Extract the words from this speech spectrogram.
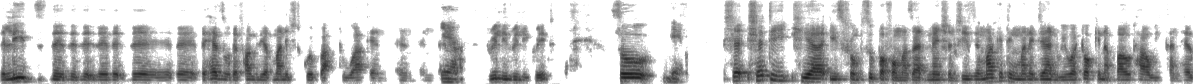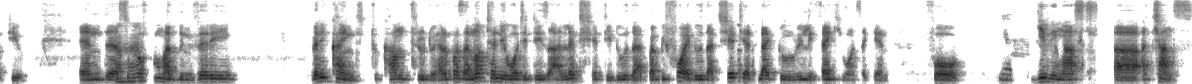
the leads, the the the the, the, the, the heads of the family have managed to go back to work and and, and Yeah. really really great. So Yeah. Shetty here is from Superfoam, as I had mentioned. She's the marketing manager, and we were talking about how we can help you. And uh, Uh-huh. Superfoam has been very, very kind to come through to help us. I'll not tell you what it is. I'll let Shetty do that. But before I do that, Shetty, I'd like to really thank you once again for Yep. giving us uh, a chance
